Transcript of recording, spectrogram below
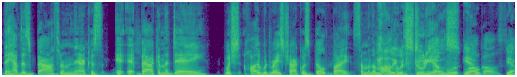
They have this bathroom there because it, it, back in the day, which Hollywood Racetrack was built by some of the Hollywood studio Studios. mo- Yeah. moguls. Yeah.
